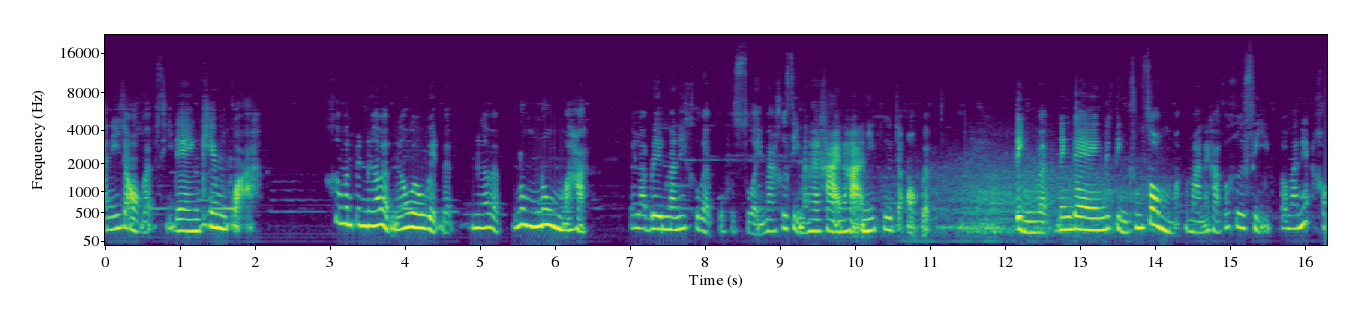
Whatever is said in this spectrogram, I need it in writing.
อันนี้จะออกแบบสีแดงเข้มกว่า คือมันเป็นเนื้อแบบเนื้อเวลเวตแบบเนื้อแบบนุ่มๆอะค่ะ เวลาเบรนมานี่คือแบบโอ้สวยมาก คือสีมันคล้ายๆนะคะ อันนี้คือจะออกแบบติ่งแบบแดงๆในติ่งส้มๆประมาณนี้ค่ะก็คือสีประมาณเนี้ยเขา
